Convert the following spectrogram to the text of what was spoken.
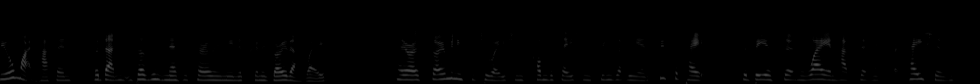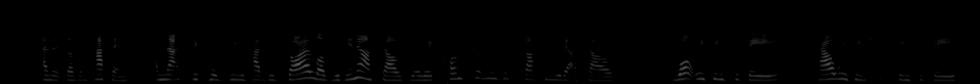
feel might happen, but that doesn't necessarily mean it's going to go that way there are so many situations, conversations, things that we anticipate to be a certain way and have certain expectations, and it doesn't happen. And that's because we have this dialogue within ourselves where we're constantly discussing with ourselves what we think should be, how we think sh- things should be,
